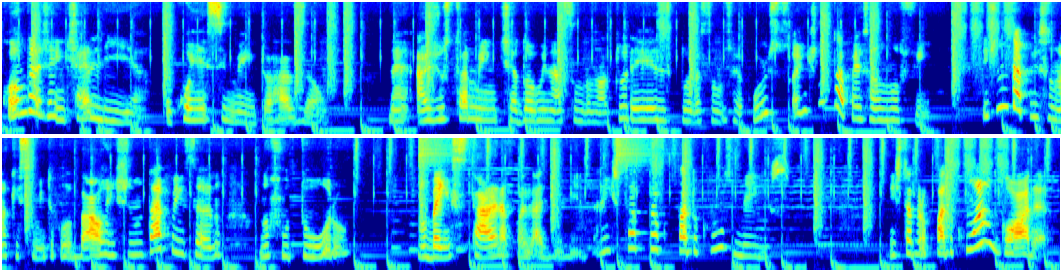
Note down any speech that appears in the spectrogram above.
Quando a gente alia o conhecimento, a razão, né, a justamente a dominação da natureza, exploração dos recursos, a gente não está pensando no fim. A gente não está pensando no aquecimento global, a gente não está pensando no futuro, no bem-estar, na qualidade de vida. A gente está preocupado com os meios. A gente está preocupado com agora.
